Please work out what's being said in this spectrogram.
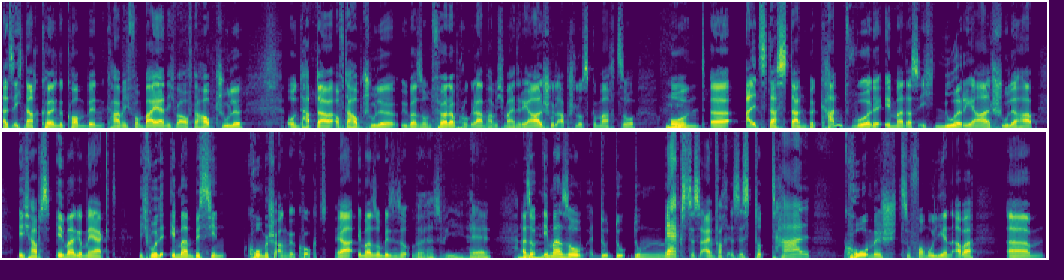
als ich nach Köln gekommen bin, kam ich von Bayern, ich war auf der Hauptschule und habe da auf der Hauptschule über so ein Förderprogramm habe ich meinen Realschulabschluss gemacht so mhm. und äh, als das dann bekannt wurde immer, dass ich nur Realschule habe, ich habe es immer gemerkt, ich wurde immer ein bisschen komisch angeguckt. Ja, immer so ein bisschen so, was, wie, hä? Also mhm. immer so, du, du, du merkst es einfach. Es ist total komisch zu formulieren, aber ähm,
